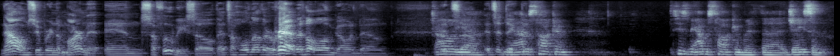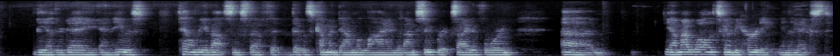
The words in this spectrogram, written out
Now I'm super into Marmit and Sofubi, so that's a whole nother rabbit hole I'm going down. Oh It's, uh, yeah, it's Yeah, I was talking. Excuse me, I was talking with uh, Jason the other day, and he was telling me about some stuff that that was coming down the line that I'm super excited for, and um, yeah, my wallet's going to be hurting in the next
